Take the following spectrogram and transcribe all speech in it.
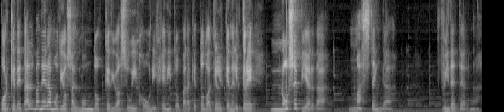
Porque de tal manera amó Dios al mundo que dio a su Hijo unigénito para que todo aquel que en él cree no se pierda, mas tenga vida eterna.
